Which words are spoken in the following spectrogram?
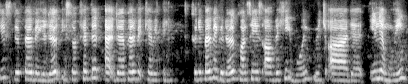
is the pelvic girdle, is located at the pelvic cavity. So the pelvic girdle consists of the hip bone, which are the ilium wing,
